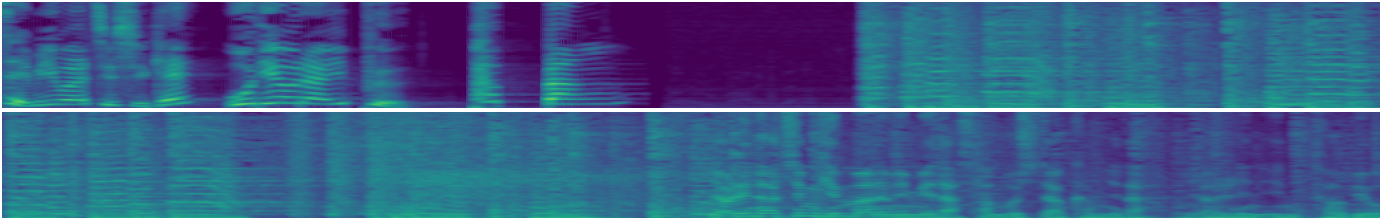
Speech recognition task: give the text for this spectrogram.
재미와 지식의 오디오 라이프 팟빵 열린 아침 김만흠입니다. 3부 시작합니다. 열린 인터뷰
